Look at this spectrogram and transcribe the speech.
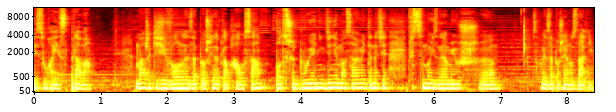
Ty słuchaj, jest sprawa. Masz jakieś wolne zaproszenie do Clubhouse'a? Potrzebuję, nigdzie nie ma w samym internecie. Wszyscy moi znajomi już e, swoje zaproszenia rozdali.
